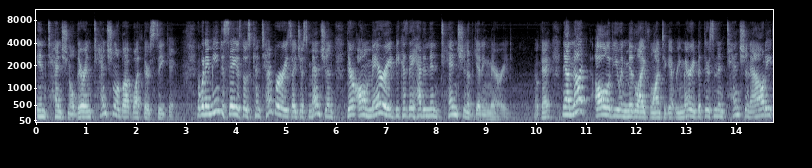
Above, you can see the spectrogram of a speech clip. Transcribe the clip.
Intentional. They're intentional about what they're seeking. And what I mean to say is those contemporaries I just mentioned, they're all married because they had an intention of getting married. Okay? Now, not all of you in midlife want to get remarried, but there's an intentionality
